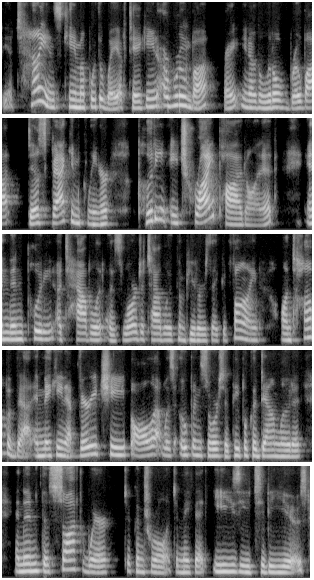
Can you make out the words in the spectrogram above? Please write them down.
The Italians came up with a way of taking a Roomba, right? You know, the little robot disc vacuum cleaner, putting a tripod on it, and then putting a tablet, as large a tablet computer as they could find, on top of that and making that very cheap. All that was open source so people could download it. And then the software to control it to make that easy to be used.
